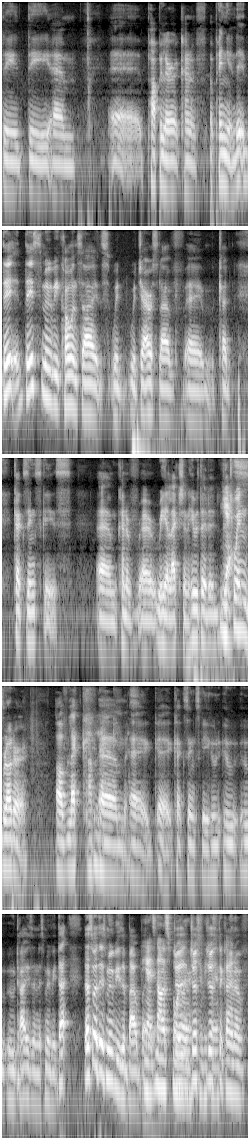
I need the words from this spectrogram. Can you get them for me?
the the um uh, popular kind of opinion. The, the, this movie coincides with with Jaroslav um, Ka- Kaczynski's um, kind of uh, re-election. He was the, the, the Yes. twin brother of Lech, Of Lech, um, uh, uh, Kaczynski, who, who who who dies in this movie. That that's what this movie is about. But Yeah, it's not a spoiler, Just just, be just to kind of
